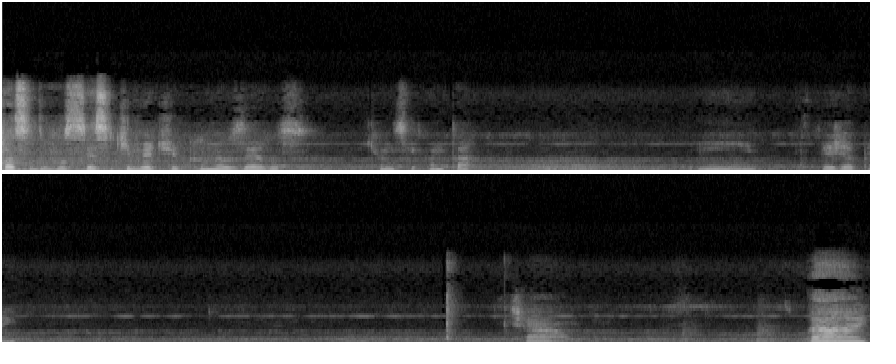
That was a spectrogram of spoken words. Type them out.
faço de você se divertir com meus erros que eu não sei cantar. E esteja bem. Tchau. Bye.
